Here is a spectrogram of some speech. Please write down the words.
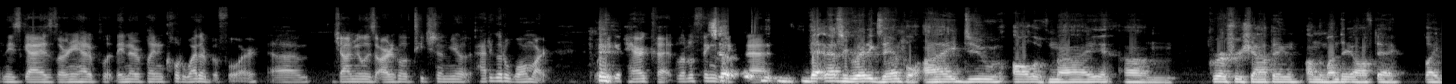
and these guys learning how to play. They never played in cold weather before. Um, Jon Meoli's article teaching them you know how to go to Walmart, where to get a haircut, little things so, like that. that. That's a great example. I do all of my um, grocery shopping on the Monday off day, like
